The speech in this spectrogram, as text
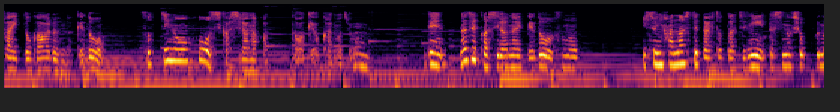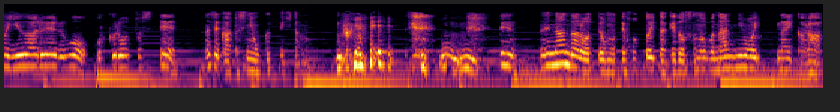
サイトがあるんだけど、そっちの方しか知らなかったわけよ、彼女は。うんで、なぜか知らないけど、その、一緒に話してた人たちに私のショップの URL を送ろうとして、なぜか私に送ってきたの。うんうんで、えなんだろうって思ってほっといたけど、その後何にもないから、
